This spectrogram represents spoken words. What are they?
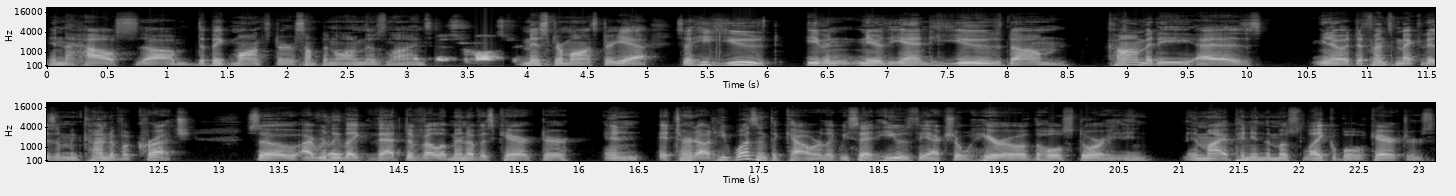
in the house um, the big monster or something along those lines. Mr. Monster. Mr. Monster, yeah. So he used even near the end, he used um, comedy as you know a defense mechanism and kind of a crutch. So I really like that development of his character and it turned out he wasn't the coward. Like we said, he was the actual hero of the whole story. And in my opinion, the most likable of characters.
